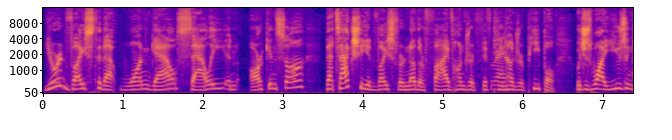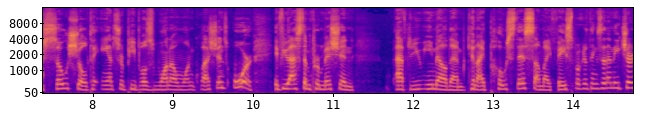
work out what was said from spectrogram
your advice to that one gal, Sally in Arkansas, that's actually advice for another 500, 1,500 people, which is why using social to answer people's one on one questions, or if you ask them permission, after you email them, can I post this on my Facebook or things of that nature?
